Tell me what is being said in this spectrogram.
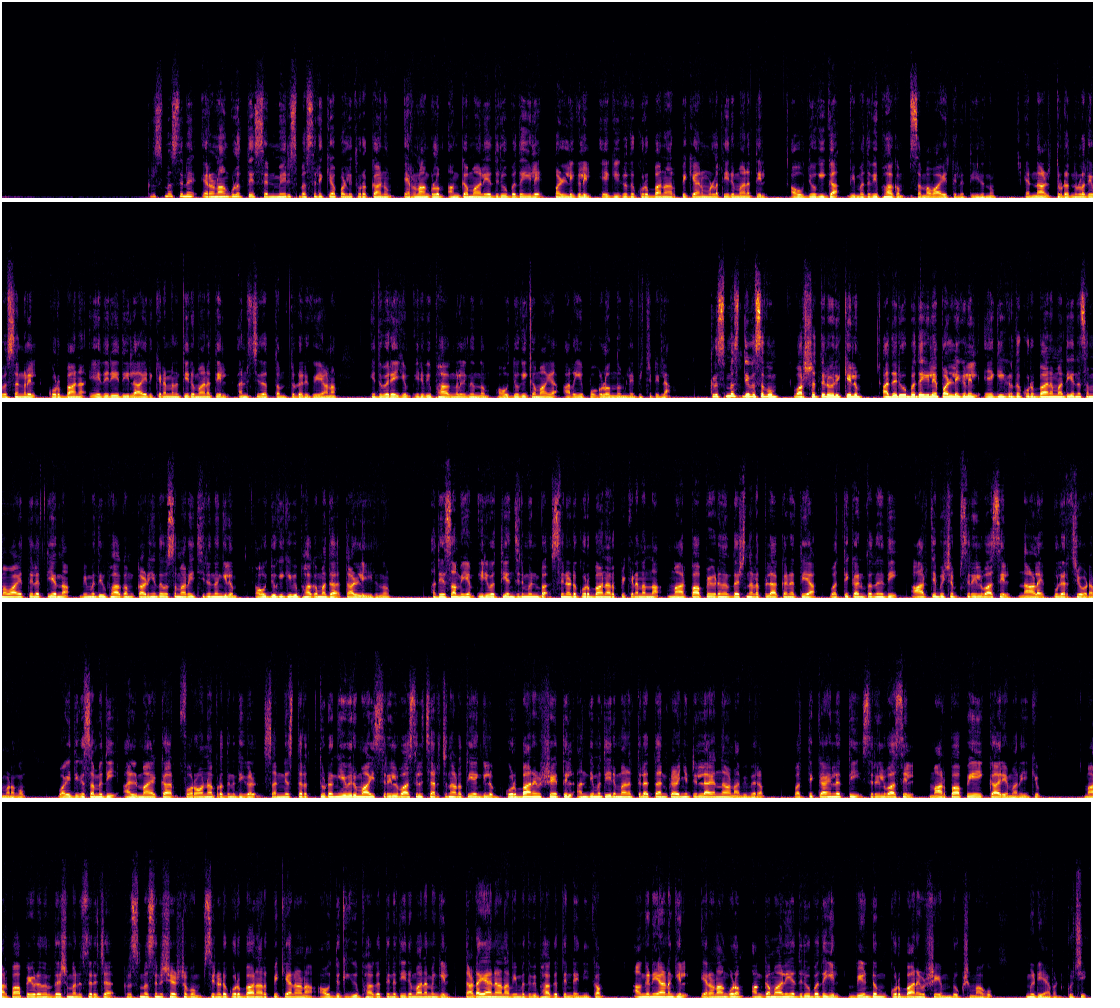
ക്രിസ്മസിന് എറണാകുളത്തെ സെന്റ് മേരീസ് ബസലിക്ക പള്ളി തുറക്കാനും എറണാകുളം അങ്കമാലി അതിരൂപതയിലെ പള്ളികളിൽ ഏകീകൃത കുർബാന അർപ്പിക്കാനുമുള്ള തീരുമാനത്തിൽ ഔദ്യോഗിക വിമത വിഭാഗം സമവായത്തിലെത്തിയിരുന്നു. എന്നാൽ തുടർന്നുള്ള ദിവസങ്ങളിൽ കുർബാന ഏത് രീതിയിലായിരിക്കണമെന്ന തീരുമാനത്തിൽ അനിശ്ചിതത്വം തുടരുകയാണ്. ഇതുവരെയും ഇരുവിഭാഗങ്ങളിൽ നിന്നും ഔദ്യോഗികമായ അറിയിപ്പുകളൊന്നും ലഭിച്ചിട്ടില്ല. ക്രിസ്മസ് ദിവസവും വർഷത്തിലൊരിക്കലും അതിരൂപതയിലെ പള്ളികളിൽ ഏകീകൃത കുർബാന മതിയെന്ന സമവായത്തിലെത്തിയെന്ന വിമതി വിഭാഗം കഴിഞ്ഞ ദിവസം അറിയിച്ചിരുന്നെങ്കിലും ഔദ്യോഗിക വിഭാഗം അത് തള്ളിയിരുന്നു. അതേസമയം ഇരുപത്തിയഞ്ചിന് മുൻപ് സിനഡ് കുർബാന അർപ്പിക്കണമെന്ന മാർപ്പാപ്പയുടെ നിർദ്ദേശം നടപ്പിലാക്കാനെത്തിയ വത്തിക്കാൻ പ്രതിനിധി ആർച്ച് ബിഷപ്പ് സിറിൽ വാസിൽ നാളെ പുലർച്ചെയോടെ മടങ്ങും. വൈദിക സമിതി അൽമായക്കാർ ഫൊറോന പ്രതിനിധികൾ സന്യസ്തർ തുടങ്ങിയവരുമായി സിറിൽ ചർച്ച നടത്തിയെങ്കിലും കുർബാന വിഷയത്തിൽ അന്തിമ തീരുമാനത്തിലെത്താൻ കഴിഞ്ഞിട്ടില്ല എന്നാണ് വിവരം. വത്തിക്കാനിലെത്തി സിറിൽവാസിൽ മാർപ്പാപ്പയെ ഇക്കാര്യം അറിയിക്കും. മാർപ്പാപ്പയുടെ നിർദ്ദേശമനുസരിച്ച് ക്രിസ്മസിന് ശേഷവും സിനഡ് കുർബാന അർപ്പിക്കാനാണ് ഔദ്യോഗിക വിഭാഗത്തിന്റെ തീരുമാനമെങ്കിൽ തടയാനാണ് വിമത വിഭാഗത്തിന്റെ നീക്കം. അങ്ങനെയാണെങ്കിൽ എറണാകുളം അങ്കമാലി അതിരൂപതയിൽ വീണ്ടും കുർബാന വിഷയം രൂക്ഷമാകും. Media one Kochi.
